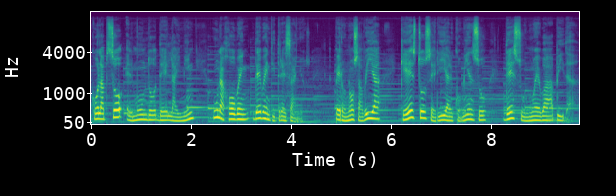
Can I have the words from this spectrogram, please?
colapsó el mundo de Lai Ming, una joven de 23 años, pero no sabía que esto sería el comienzo de su nueva vida.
